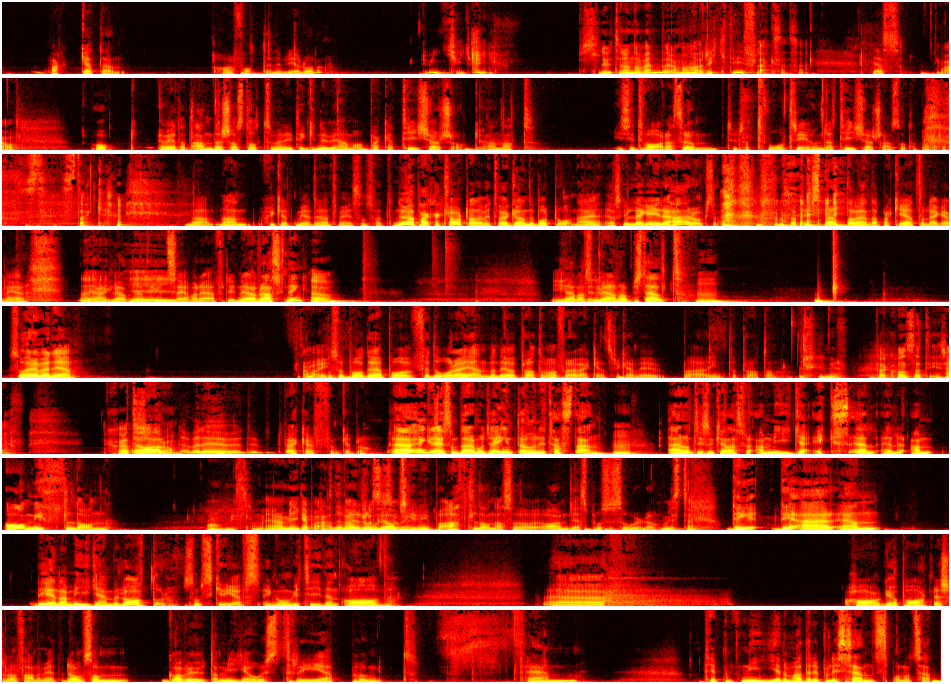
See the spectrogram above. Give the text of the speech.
backat den har fått den i brevlådan. Oj, oj, oj. Slutet av november om man har riktig flax alltså. Yes. Wow. Och jag vet att Anders har stått som en liten gnu hemma och packat t-shirts och annat i sitt vardagsrum. Typ så 200-300 t-shirts har han stått och packat. Stackare. När han, när han skickat ett meddelande till mig så sa att nu har jag packat klart alla, vet du vad jag glömde bort då? Nej, jag skulle lägga i det här också. Så jag fick sprätta varenda paket och lägga ner det jag glömde. Jag tänker inte säga vad det är, för det är en överraskning Ja. till alla som redan har beställt. Mm. Så är det med det. Ja, Och så poddar jag på Fedora igen, men det har jag pratat om förra veckan, så det kan vi bara inte prata om. Bara konstatera. Sköter sig Ja, bra. men det, det verkar funka bra. Eh, en grej som däremot jag inte har hunnit testa än, Mm. är någonting som kallas för Amiga XL eller Am Amithlon. Ja, Misslon. Jag har Amiga på Ja, Athlon. det är en rolig omskrivning på Athlon, alltså AMDs processorer då. Visst det. Det, det är en det är en Amiga-emulator som skrevs en gång i tiden av eh, Hage och Partners eller vad fan de heter. De som gav ut Amiga OS 3.5 3.9, de hade det på licens på något sätt,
